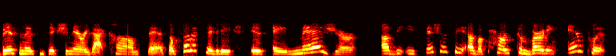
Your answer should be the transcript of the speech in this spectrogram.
businessdictionary.com says. So, productivity is a measure of the efficiency of a person converting inputs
